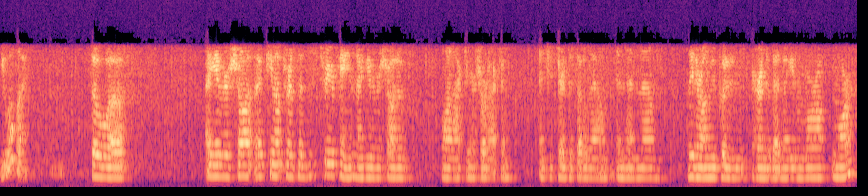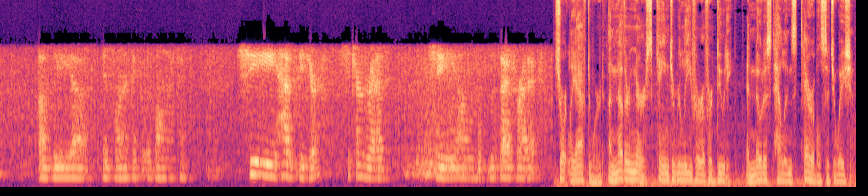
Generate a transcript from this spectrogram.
you will die. So, uh, I gave her a shot. I came up to her and said, this is for your pain. And I gave her a shot of long acting or short acting. And she started to settle down. And then, um, later on we put in, her into bed and I gave her more, off, more of the, uh, insulin. I think it was long acting. She had a seizure. She turned red. She, um, was diaphoretic. Shortly afterward, another nurse came to relieve her of her duty and noticed Helen's terrible situation.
